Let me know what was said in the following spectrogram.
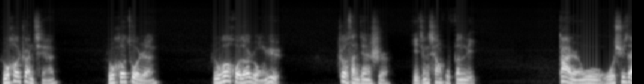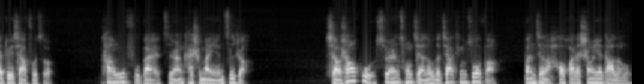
如何赚钱，如何做人，如何获得荣誉，这三件事已经相互分离。大人物无需再对下负责，贪污腐败自然开始蔓延滋长。小商户虽然从简陋的家庭作坊搬进了豪华的商业大楼，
